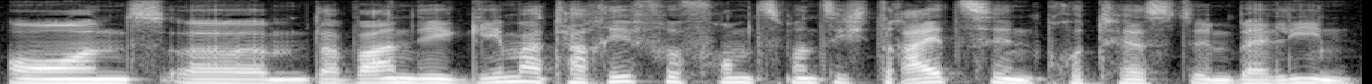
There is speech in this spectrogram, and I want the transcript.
und ähm, da waren die GEMA-Tarifreform 2013 Proteste in Berlin.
